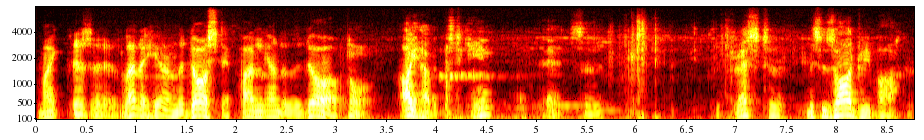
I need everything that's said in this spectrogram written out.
Mike, there's a letter here on the doorstep, partly under the door. Oh, I have it, Mr. Keen. It's, uh, it's addressed to Mrs. Audrey Barker.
